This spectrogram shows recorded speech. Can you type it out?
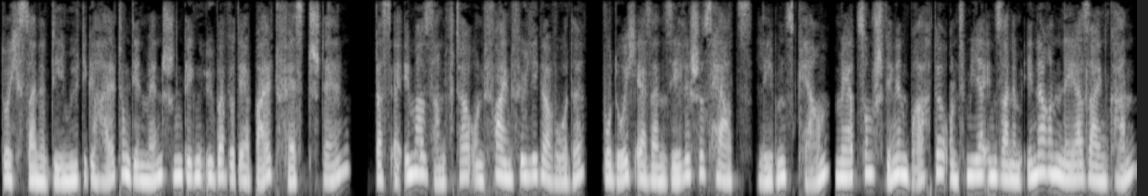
Durch seine demütige Haltung den Menschen gegenüber wird er bald feststellen, dass er immer sanfter und feinfühliger wurde, wodurch er sein seelisches Herz Lebenskern mehr zum Schwingen brachte und mir in seinem Inneren näher sein kann,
